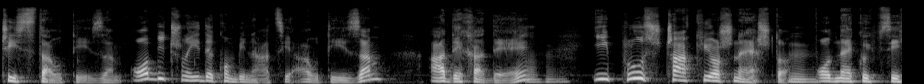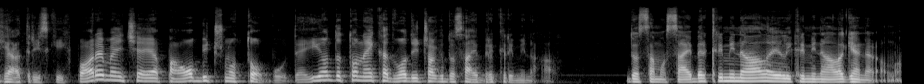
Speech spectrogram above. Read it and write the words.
čista autizam. Obično ide kombinacija autizam, ADHD mm -hmm i plus čak još nešto mm. od nekih psihijatrijskih poremećaja, pa obično to bude. I onda to nekad vodi čak do sajber kriminala. Do samo sajber kriminala ili kriminala generalno?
